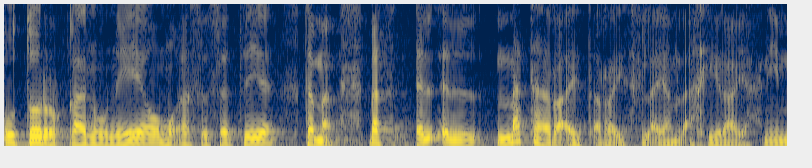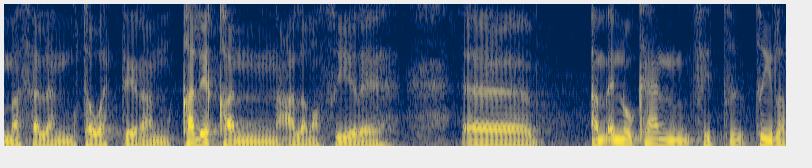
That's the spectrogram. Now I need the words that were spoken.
أطر قانونية ومؤسساتية. تمام. بس ال ال متى رأيت الرئيس في الأيام الأخيرة يعني مثلا متوترا قلقا على مصيره؟ أم إنه كان في ط- طيلة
